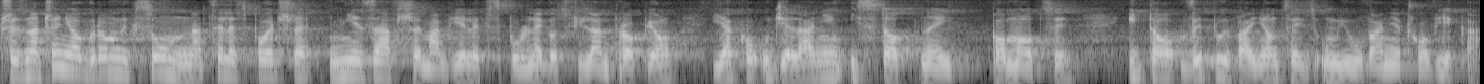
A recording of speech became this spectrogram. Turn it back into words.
Przeznaczenie ogromnych sum na cele społeczne nie zawsze ma wiele wspólnego z filantropią jako udzielaniem istotnej pomocy i to wypływającej z umiłowania człowieka.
